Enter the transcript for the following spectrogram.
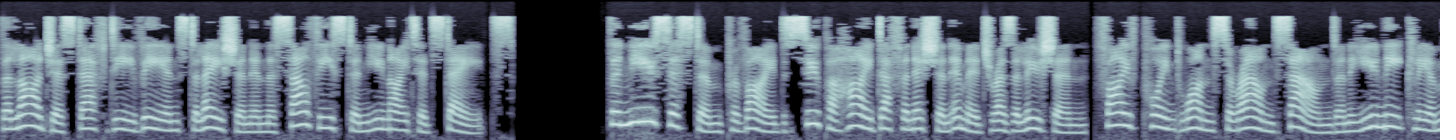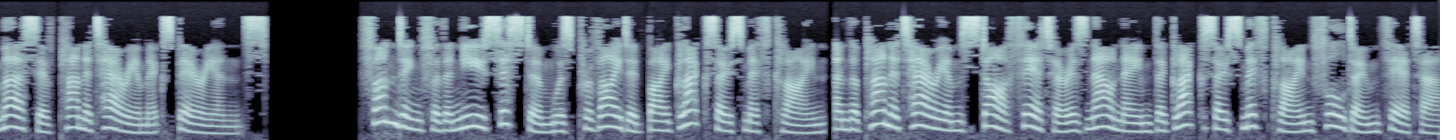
the largest FDV installation in the southeastern United States. The new system provides super high-definition image resolution, 5.1 surround sound and a uniquely immersive planetarium experience. Funding for the new system was provided by GlaxoSmithKline, and the planetarium's Star Theatre is now named the GlaxoSmithKline Fulldome Theatre.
